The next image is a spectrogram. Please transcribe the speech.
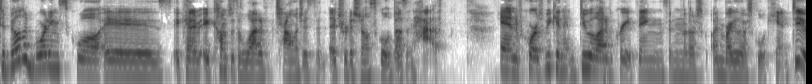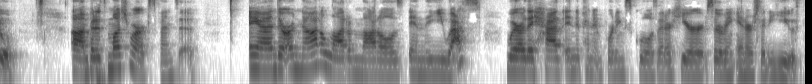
to build a boarding school is it kind of it comes with a lot of challenges that a traditional school doesn't have. And of course, we can do a lot of great things that another a regular school can't do, um, but it's much more expensive. And there are not a lot of models in the U.S. where they have independent boarding schools that are here serving inner city youth.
